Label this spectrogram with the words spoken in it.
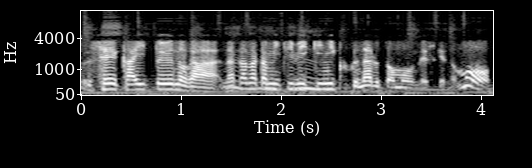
う、正解というのがなかなか導きにくくなると思うんですけども、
